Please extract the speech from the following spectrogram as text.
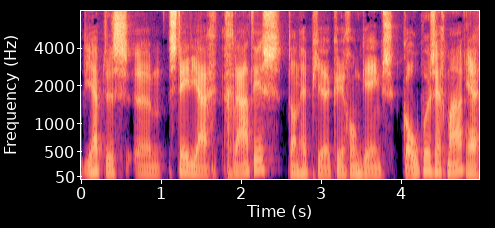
je hebt dus um, Stadia gratis. Dan heb je, kun je gewoon games kopen, zeg maar. Yeah.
